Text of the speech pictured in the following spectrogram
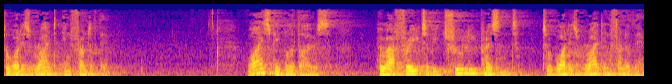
to what is right in front of them. Wise people are those who are free to be truly present to what is right in front of them.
